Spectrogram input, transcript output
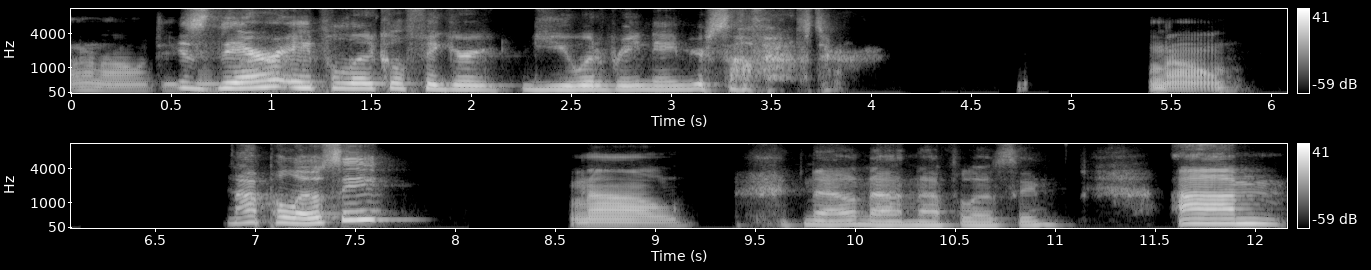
I don't know. Do Is there a political figure you would rename yourself after? no? Not Pelosi? No. No, not not Pelosi. Um,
